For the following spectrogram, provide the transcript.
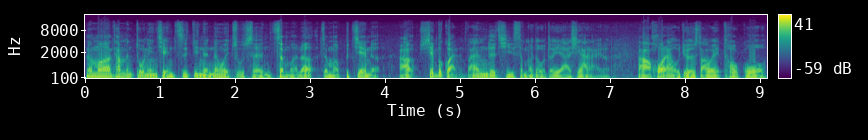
那么他们多年前指定的那位主持人怎么了？怎么不见了？啊，先不管，反正日期什么的我都压下来了。啊，后来我就稍微透过，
